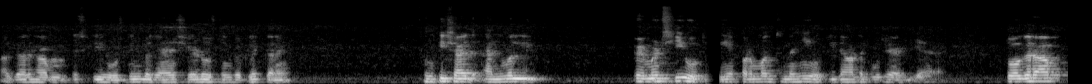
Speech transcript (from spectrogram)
अगर हम इसकी होस्टिंग पे जाएँ शेयर होस्टिंग पे क्लिक करें उनकी शायद एनुअल पेमेंट्स ही होती हैं पर मंथ नहीं होती जहाँ तक मुझे आइडिया है। तो अगर आप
